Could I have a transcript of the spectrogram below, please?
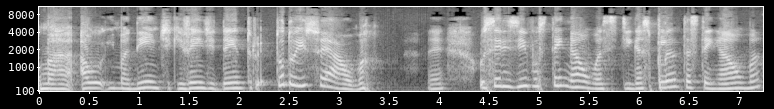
uma imanente que vem de dentro, tudo isso é alma. Né? Os seres vivos têm alma, sim, as plantas têm alma,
